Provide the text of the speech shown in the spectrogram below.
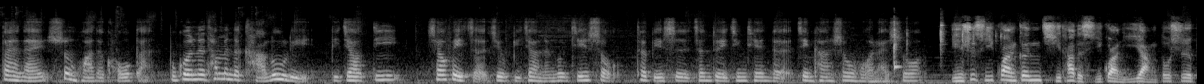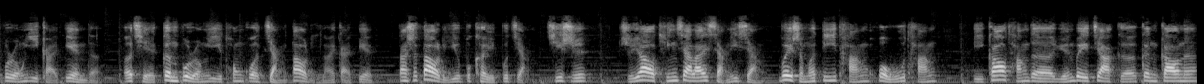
带来顺滑的口感。不过呢，它们的卡路里比较低，消费者就比较能够接受，特别是针对今天的健康生活来说。饮食习惯跟其他的习惯一样，都是不容易改变的，而且更不容易通过讲道理来改变。但是道理又不可以不讲。其实只要停下来想一想，为什么低糖或无糖？比高糖的原味价格更高呢？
